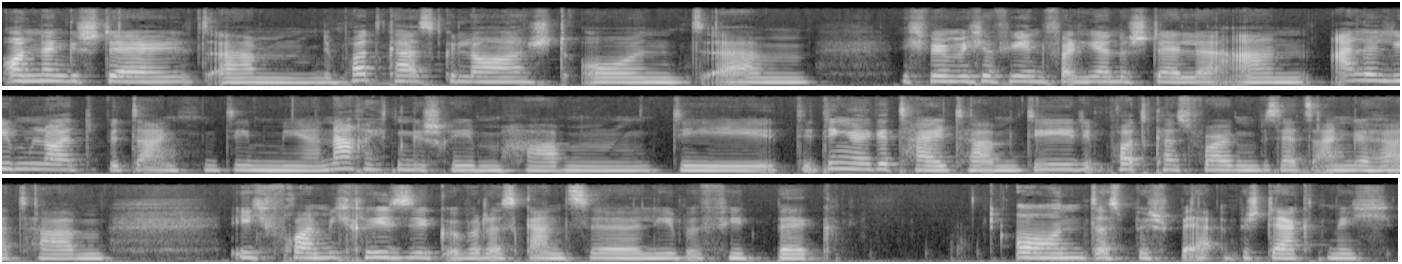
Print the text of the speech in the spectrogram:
online gestellt, ähm, den Podcast gelauncht und ähm, ich will mich auf jeden Fall hier an der Stelle an alle lieben Leute bedanken, die mir Nachrichten geschrieben haben, die die Dinge geteilt haben, die die Podcast-Folgen bis jetzt angehört haben. Ich freue mich riesig über das ganze liebe Feedback und das bestärkt mich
